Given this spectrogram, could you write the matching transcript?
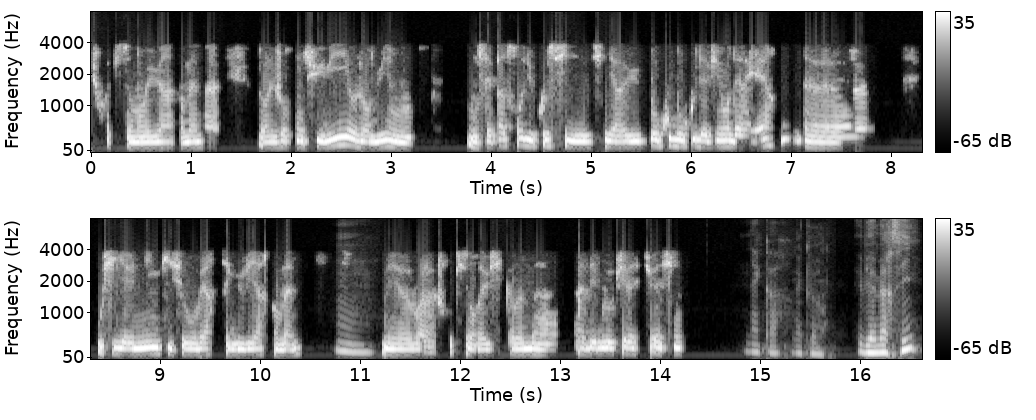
je crois qu'ils en ont eu un quand même euh, dans les jours qu'on suivi. Aujourd'hui, on on sait pas trop du coup si- s'il y a eu beaucoup beaucoup d'avions derrière euh, ou s'il y a une ligne qui s'est ouverte régulière quand même. Mm. Mais euh, voilà, je crois qu'ils ont réussi quand même à, à débloquer la situation. D'accord. D'accord. Eh bien, merci.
